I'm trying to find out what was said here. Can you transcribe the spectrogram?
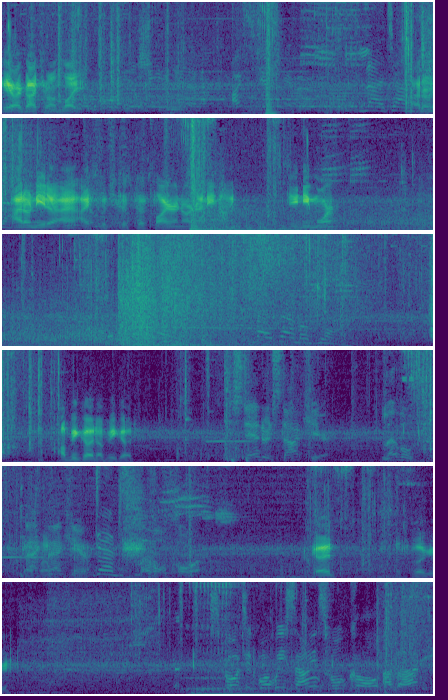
Here, I got you on light. Light I don't. I don't need it. I, I switched to, to fire and R99. Do you need more? Light ammo here. I'll be good, I'll be good. Standard stock here. Level. Backpack here. Debs. Level four. Good? Let's boogie. Spotted what we science will call a body.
